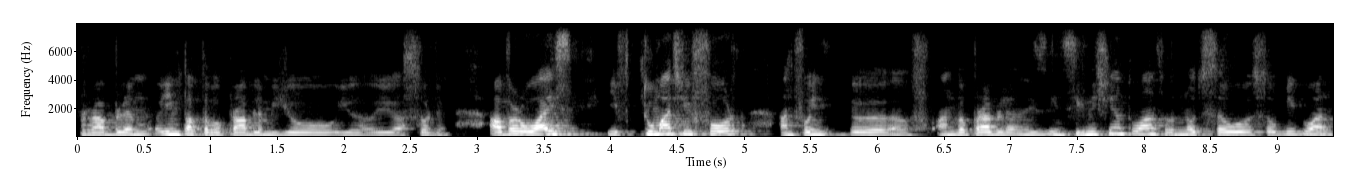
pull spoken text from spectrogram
problem impact of a problem you, you, you are solving. Otherwise, if too much effort and for uh, and the problem is insignificant one or not so so big one,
